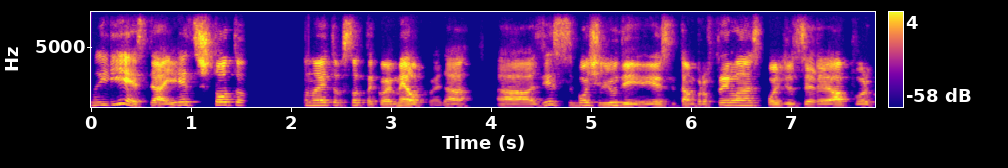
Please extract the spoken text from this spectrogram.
есть, да, есть что-то, но это что-то такое мелкое, да. А здесь больше люди, если там про фриланс, пользуются Upwork,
